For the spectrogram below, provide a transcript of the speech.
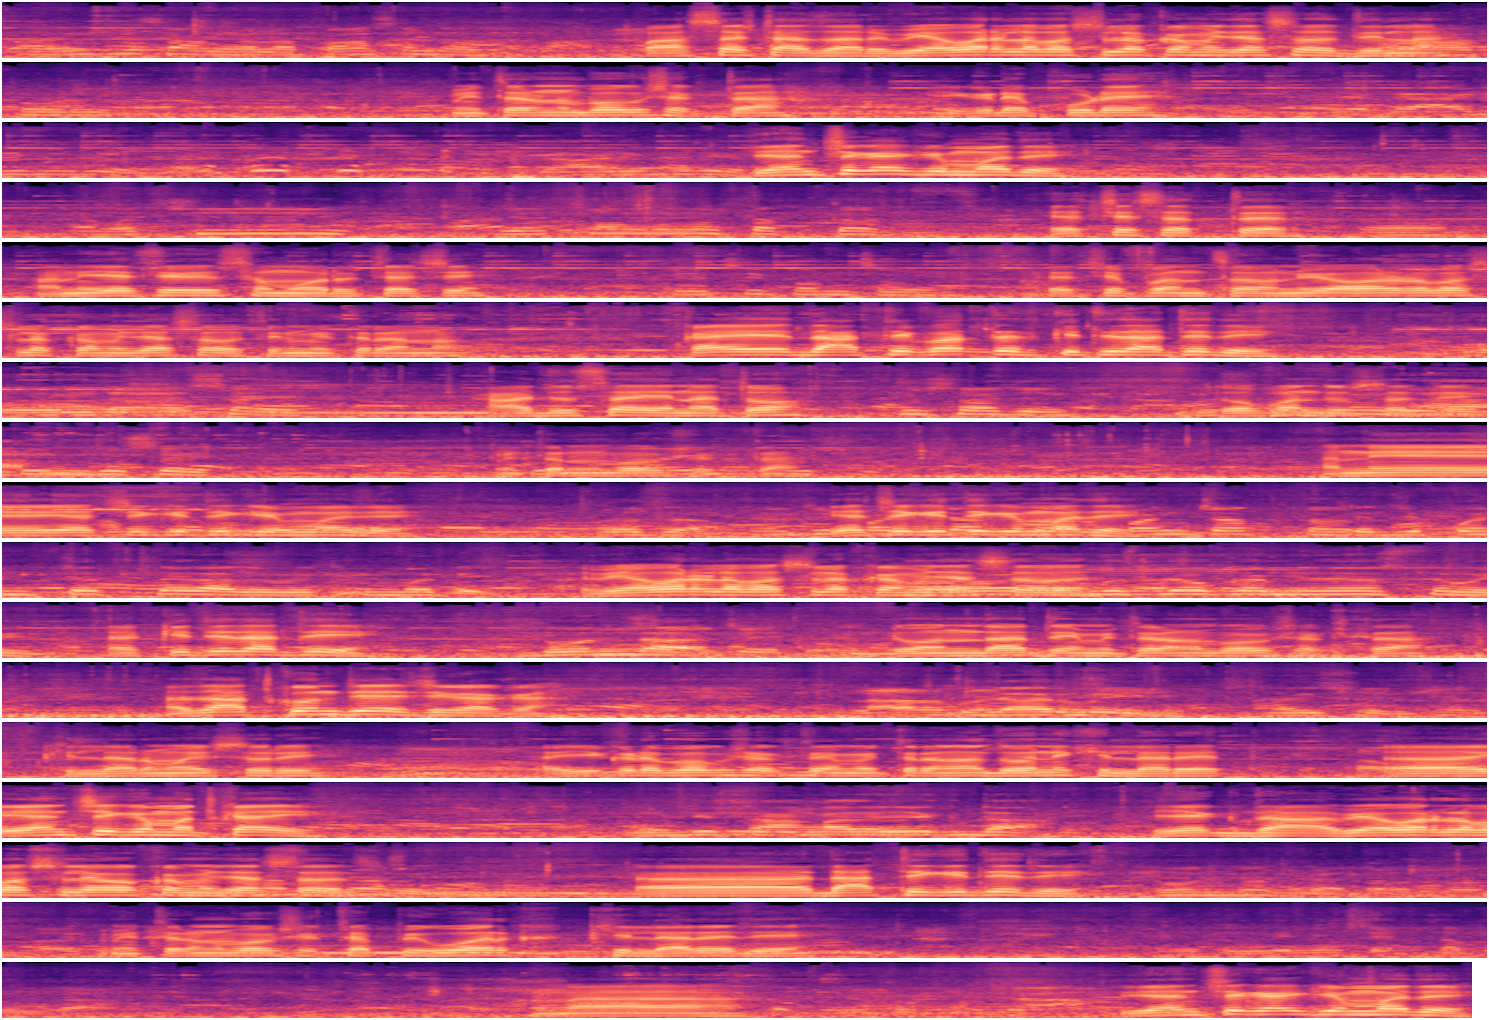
आणखी सांगायला पासष्ट हजार. पासष्ट हजार. व्यवहाराला बसलो कमी जास्त होतील ना? हा, थोडी. मित्रांनो बघू शकता. इकडे पुढे. यांची काय किंमत आहे? याची याची सत्तर. याचे सत्तर. हा, आणि याचे समोरच्याचे याची? पंचावन्न. त्याचे पंचावन्न. व्यवहाराला बसलं कमी जास्त होतील मित्रांनो? काय दाते करतात? किती दाते ते हा दुसरा आहे ना तो? दुसरा तो पण दुसराच आहे. तीन दुसरे मित्रांनो बघू शकता. आणि याची किती किंमत आहे? याची किती किंमत आहे? पंच्याहत्तर. त्याची पंच्याहत्तर हजार किंमत आहे. व्यवहाराला बसलं कमी जास्त. बसलो कमी जास्त होईल. किती दाते दोनदा दोन दाते. मित्रांनो बघू शकता. जात कोणती यायची काका? खिल्लार मैसुरी. इकडे बघू शकता मित्रांनो दोन्ही खिल्लार आहेत. यांची किंमत काय आहे? सांगायला एकदा. एक दहा व्यवहारला बसल्यावर कमी जास्त. अं, दाती किती ते दोन दोन मित्रांनो बघू शकता प्युअर खिल्लार आहे ते ना. यांची काय किंमत आहे?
